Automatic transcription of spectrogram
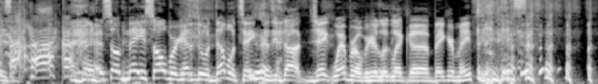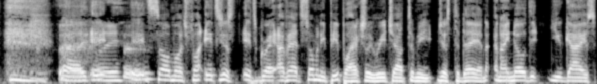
and so Nate Solberg had to do a double take because he thought Jake Weber over here looked like uh, Baker Mayfield. Uh, it, it's so much fun. It's just it's great. I've had so many people actually reach out to me just today, and and I know that you guys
